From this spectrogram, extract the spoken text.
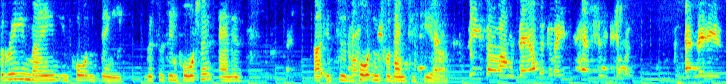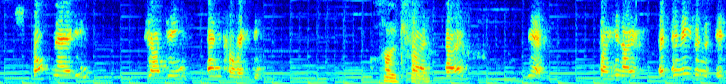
three main important things. This is important, and it's uh, it's important for them to hear. These are undoubtedly passion killers, and it is stop nagging, judging, and correcting. So So, true. so yeah. So you know, and, and even it,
